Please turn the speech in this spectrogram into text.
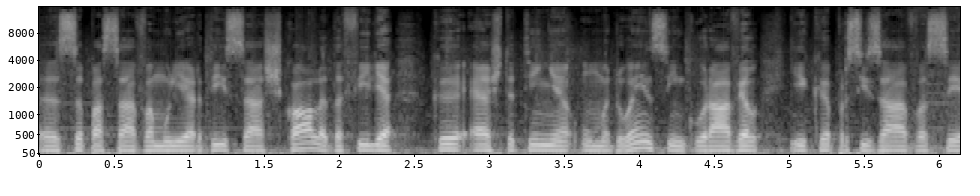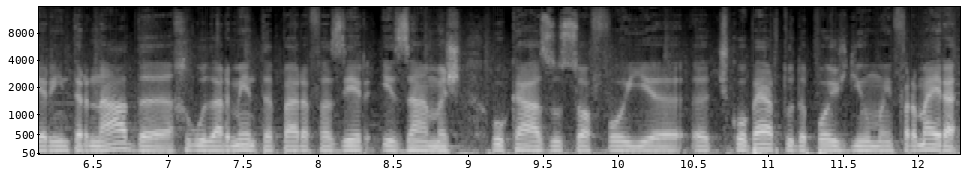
uh, se passava. A mulher disse à escola da filha que esta tinha uma doença incurável e que precisava ser internada regularmente para fazer exames. O caso só foi uh, descoberto depois de uma enfermeira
